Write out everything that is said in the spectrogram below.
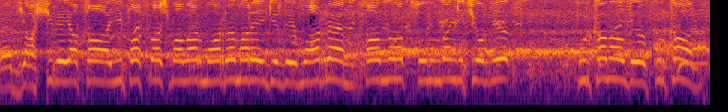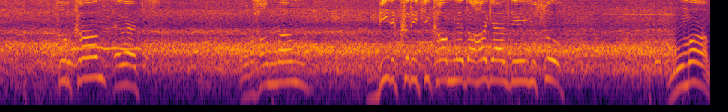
Evet Yahşi ve Yata iyi paslaşmalar. Muharrem araya girdi. Muharrem sağından solundan geçiyordu. Furkan aldı. Furkan. Furkan evet. Orhan'dan bir kritik hamle daha geldi. Yusuf. Numan.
